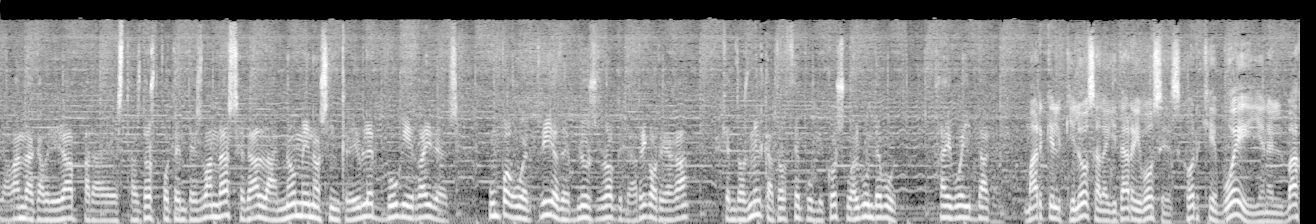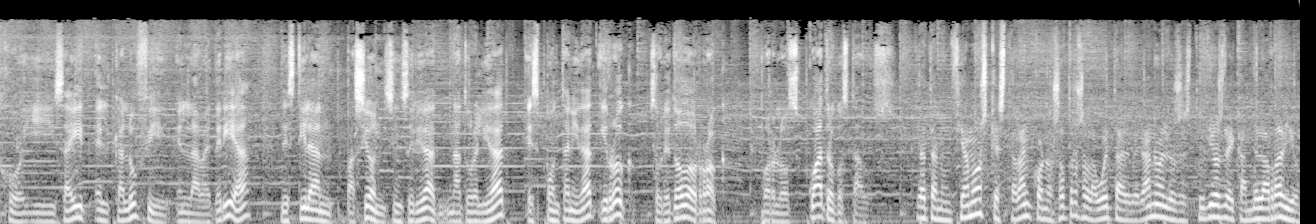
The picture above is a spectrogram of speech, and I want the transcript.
La banda que abrirá para estas dos potentes bandas será la no menos increíble Boogie Riders, un power trio de blues rock de Arrigorriaga que en 2014 publicó su álbum debut, Highway Dagger. Markel Quilos a la guitarra y voces, Jorge Buey en el bajo y Said El Kalufi en la batería destilan pasión, sinceridad, naturalidad, espontaneidad y rock, sobre todo rock, por los cuatro costados. Ya te anunciamos que estarán con nosotros a la vuelta del verano en los estudios de Candela Radio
